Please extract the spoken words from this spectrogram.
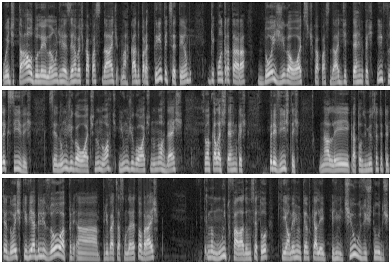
o edital do leilão de reserva de capacidade, marcado para 30 de setembro, que contratará 2 gigawatts de capacidade de térmicas inflexíveis, sendo 1 gigawatt no norte e 1 gigawatt no nordeste. São aquelas térmicas previstas na Lei 14.182, que viabilizou a, a privatização da Eletrobras, tema muito falado no setor, que ao mesmo tempo que a lei permitiu os estudos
